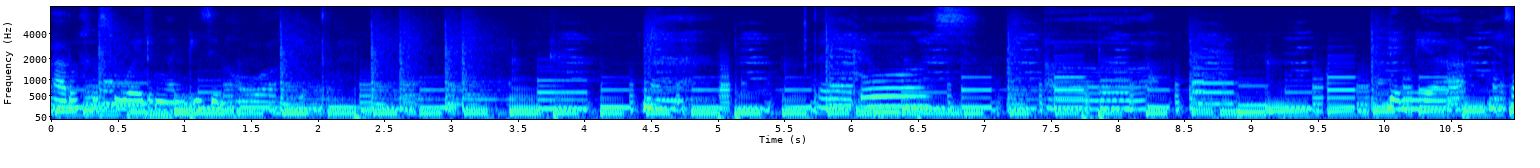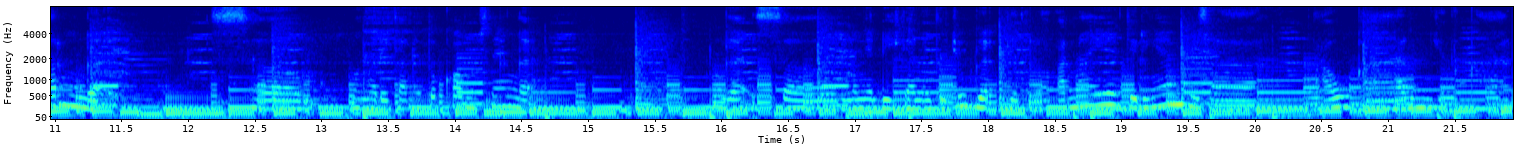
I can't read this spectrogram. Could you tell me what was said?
harus sesuai dengan izin Allah gitu semenyedihkan itu juga gitu loh karena ya jadinya bisa tahu kan gitu kan.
